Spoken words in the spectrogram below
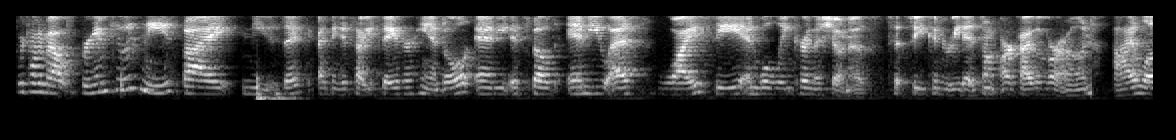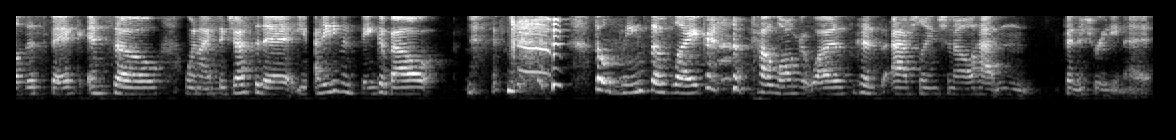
we're talking about "Bring Him to His Knees" by Musyc. I think it's how you say her handle, and it's spelled M U S Y C. And we'll link her in the show notes to, so you can read it. It's on Archive of Our Own. I love this fic, and so when I suggested it, you- I didn't even think about the length of like how long it was because Ashley and Chanel hadn't finished reading it.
